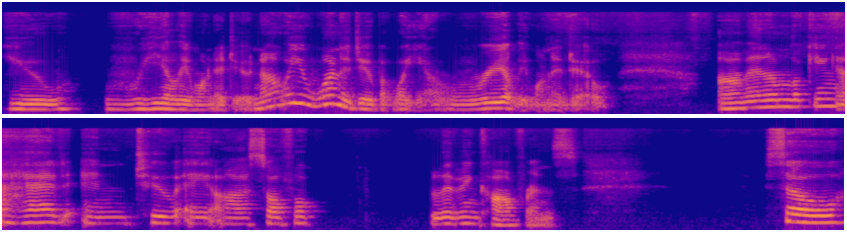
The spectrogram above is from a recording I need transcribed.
you really want to do. Not what you want to do, but what you really want to do. Um, and I'm looking ahead into a uh, soulful living conference. So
